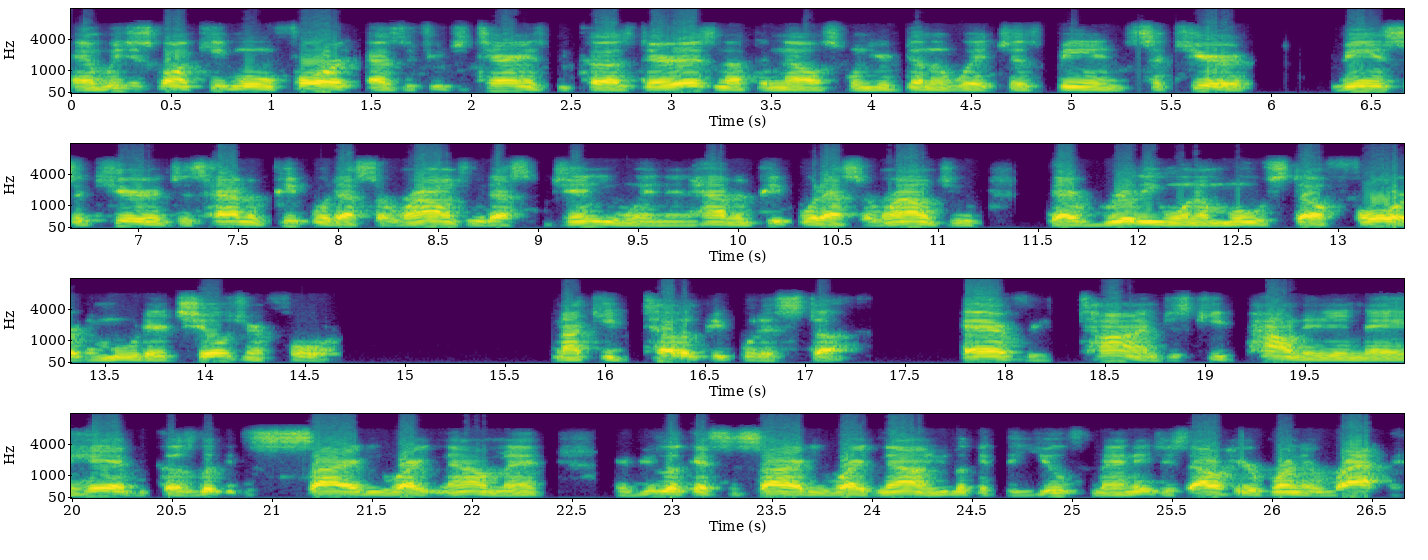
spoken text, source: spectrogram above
and we just gonna keep moving forward as the futuritarians because there is nothing else when you're dealing with just being secure, being secure, just having people that's around you that's genuine, and having people that's around you that really want to move stuff forward and move their children forward. And I keep telling people this stuff every time, just keep pounding in their head because look at the society right now, man. If you look at society right now and you look at the youth, man, they just out here running rapid.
